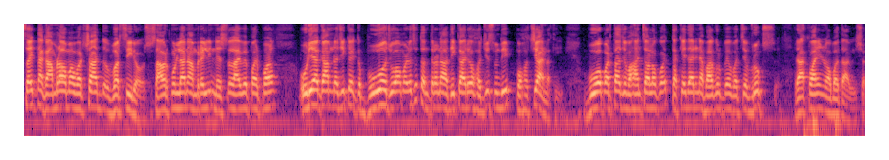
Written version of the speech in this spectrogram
સહિતના ગામડાઓમાં વરસાદ વરસી રહ્યો છે. સાવરકુંડલાના અમરેલી નેશનલ હાઈવે પર પણ ઓડિયા ગામ નજીક એક ભૂવો જોવા મળ્યો છે. તંત્રના અધિકારીઓ હજી સુધી પહોંચ્યા નથી. ભૂવો પડતા જ વાહન ચાલકોએ તકેદારીના ભાગરૂપે વચ્ચે વૃક્ષ રાખવાની નોબત આવી છે.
